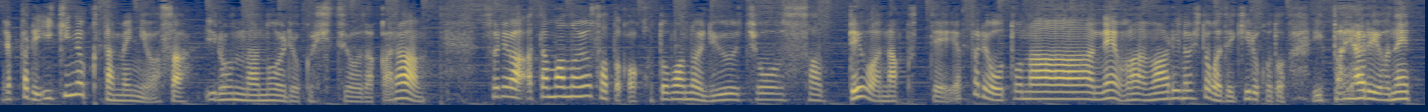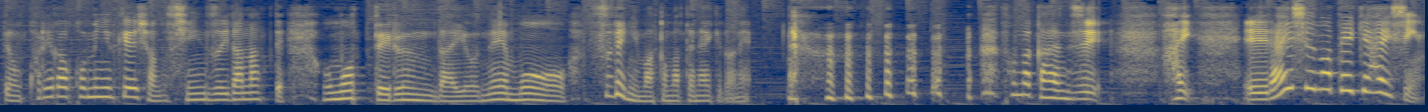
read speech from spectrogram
やっぱり生き抜くためにはさ、いろんな能力必要だから、それは頭の良さとか言葉の流暢さではなくて、やっぱり大人ね、ま周りの人ができることいっぱいあるよねって、これがコミュニケーションの真髄だなって思ってるんだよね。もう、すでにまとまってないけどね。そんな感じ。はい。えー来週の定期配信。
